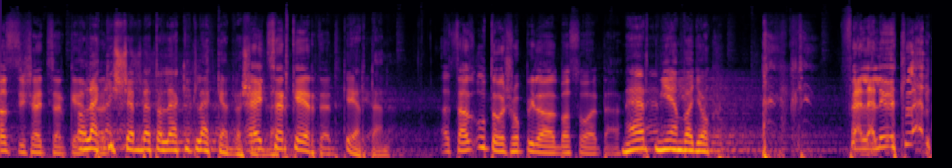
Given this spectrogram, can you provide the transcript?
azt is egyszer A kérted. legkisebbet, a legkik legkedvesebbet. Egyszer kérted? Kértem. Aztán az utolsó pillanatban szóltál. Mert milyen vagyok? Felelőtlen?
